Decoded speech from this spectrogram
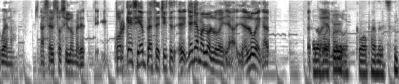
Bueno, a Celso sí lo merece. ¿Por qué siempre hace chistes? Eh, ya llámalo a Luen, ya, ya Luen, a- Pero. Como para merecer.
